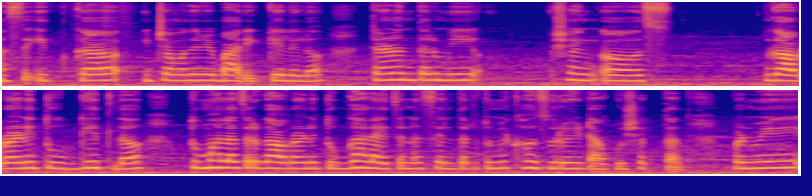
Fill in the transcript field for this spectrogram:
असं इतका याच्यामध्ये मी बारीक केलेलं. त्यानंतर मी शेंग गावराणी तूप घेतलं तुम्हाला जर गावराणी तूप घालायचं नसेल तर तुम्ही खजूरही टाकू शकतात. पण मी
